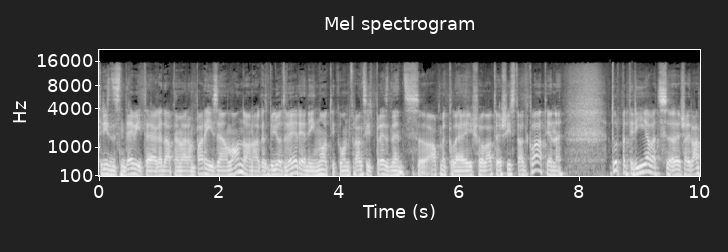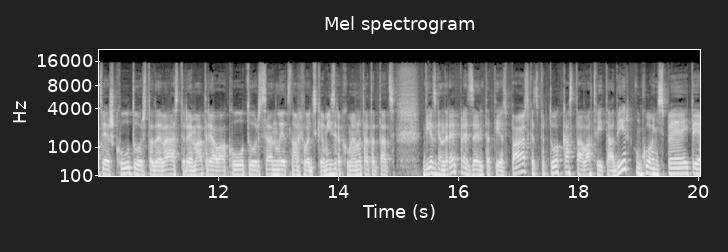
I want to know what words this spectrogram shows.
39. Uh, gadā, piemēram, Parīzē un Londonā, kas bija ļoti vērienīgi notika, un Francijas prezidents uh, apmeklēja šo latviešu izstādi klātienē. Turpat ir ievads uh, šai latviešu kultūras, tādai vēsturē, materiālā kultūra, senlietas un arheoloģiskiem izrakumiem. Nu, tā, tā, tāds diezgan reprezentatīvs objektīvs pārskats par to, kas tā Latvija tāda ir un ko viņi spēja tie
